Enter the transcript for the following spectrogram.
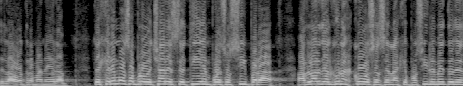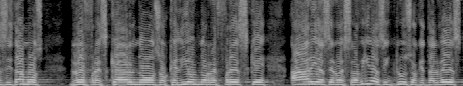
de la otra manera. Entonces queremos aprovechar este tiempo, eso sí, para hablar de algunas cosas en las que posiblemente necesitamos refrescarnos o que Dios nos refresque áreas de nuestras vidas incluso que tal vez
